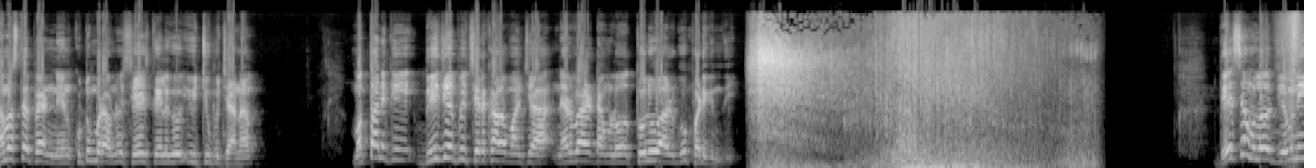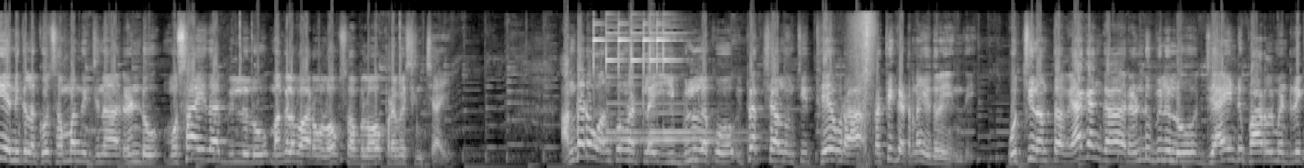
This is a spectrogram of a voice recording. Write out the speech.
నమస్తే ఫ్రెండ్ నేను కుటుంబరావును సేజ్ తెలుగు యూట్యూబ్ ఛానల్. మొత్తానికి బీజేపీ చిరకాల వాంఛ నెరవేరటంలో తొలి అడుగు పడిగింది. దేశంలో జమినీ ఎన్నికలకు సంబంధించిన రెండు ముసాయిదా బిల్లులు మంగళవారం లోక్సభలో ప్రవేశించాయి. అందరూ అనుకున్నట్లే ఈ బిల్లులకు విపక్షాల నుంచి తీవ్ర ప్రతిఘటన ఎదురైంది. వచ్చినంత వేగంగా రెండు బిల్లులు జాయింట్ పార్లమెంటరీ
